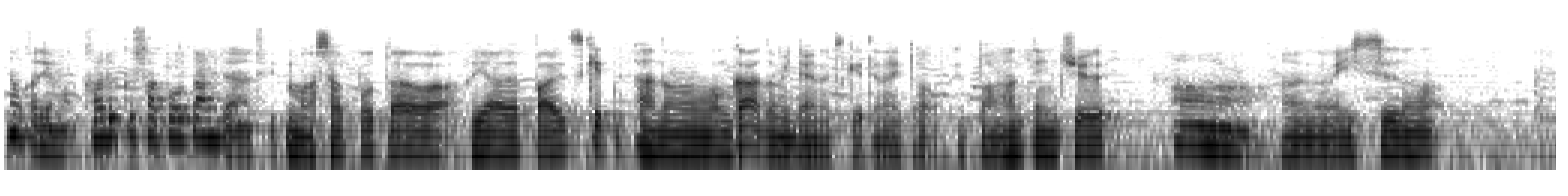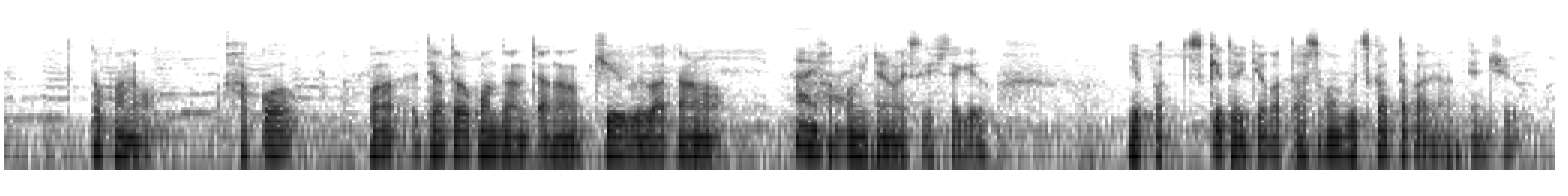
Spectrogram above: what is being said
なんかでも軽くサポーターみたいなのつけてまあサポーターはいややっぱあれつけてあのガードみたいなのつけてないとやっぱ暗転中ああの椅子のとかの箱このテアトロコントなんてあのキューブ型の箱みたいなのがでしたけど、やっぱつけといてよかった。あそこにぶつかったからね暗転中。あ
